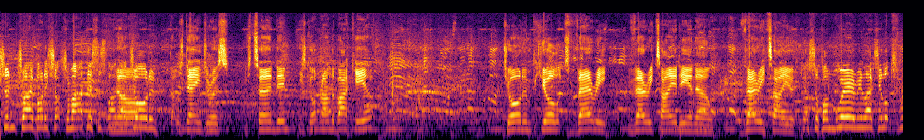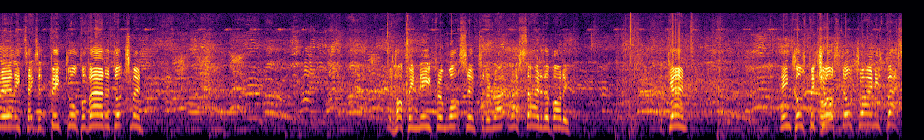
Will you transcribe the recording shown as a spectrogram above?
Shouldn't try body shots from out of distance like no, that, Jordan. that was dangerous. He's turned him. He's got round the back here. Jordan Pure looks very, very tired here now. Very tired. Gets up on weary legs. He looks really, takes a big gulp of air, the Dutchman. Good hopping knee from Watson to the right, left side of the body. Again. In comes Pikeur, Oh. still trying his best.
